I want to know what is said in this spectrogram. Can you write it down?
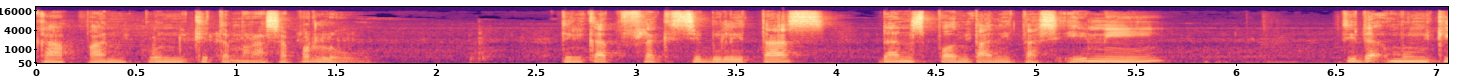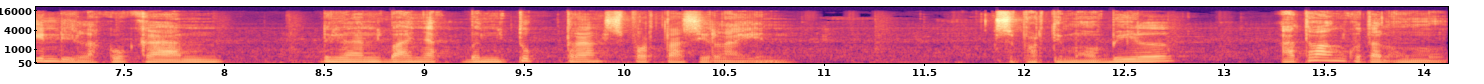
kapan pun kita merasa perlu. Tingkat fleksibilitas dan spontanitas ini tidak mungkin dilakukan dengan banyak bentuk transportasi lain, seperti mobil atau angkutan umum.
